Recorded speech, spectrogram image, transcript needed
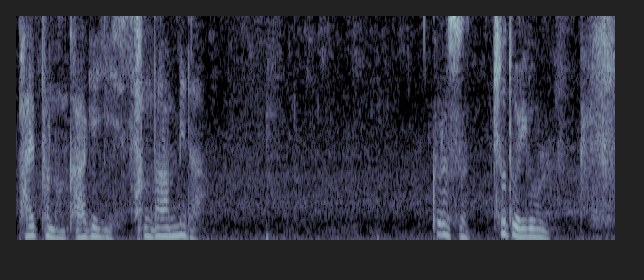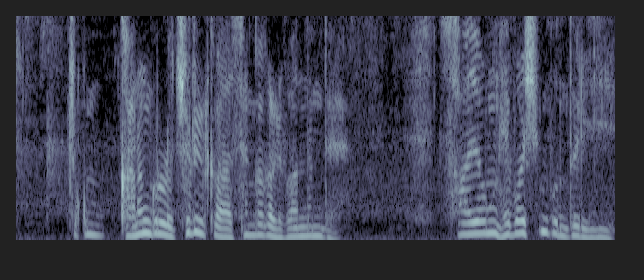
파이프는 가격이 상당합니다. 그래서 저도 이걸 조금 가는 걸로 줄일까 생각을 해봤는데 사용해 보신 분들이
